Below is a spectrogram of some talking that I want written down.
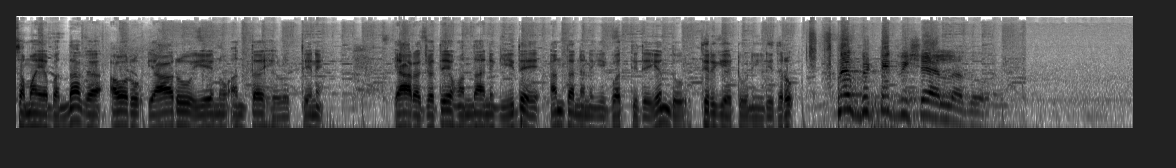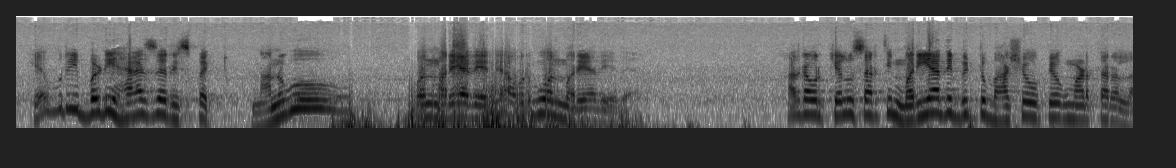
ಸಮಯ ಬಂದಾಗ ಅವರು ಯಾರು, ಏನು ಅಂತ ಹೇಳುತ್ತೇನೆ. ಯಾರ ಜೊತೆ ಹೊಂದಾಣಿಕೆ ಇದೆ ಅಂತ ನನಗೆ ಗೊತ್ತಿದೆ ಎಂದು ತಿರುಗೇಟು ನೀಡಿದರು. ಬಿಟ್ಟಿದ್ದ ವಿಷಯ ಅಲ್ಲ ಅದು. ಎವ್ರಿಬಡಿ ಹ್ಯಾಸ್ ಎ ರಿಸ್ಪೆಕ್ಟ್ ನನಗೂ ಒಂದು ಮರ್ಯಾದೆ ಇದೆ, ಅವ್ರಿಗೂ ಒಂದು ಮರ್ಯಾದೆ ಇದೆ. ಆದರೆ ಅವ್ರು ಕೆಲವು ಸರ್ತಿ ಮರ್ಯಾದೆ ಬಿಟ್ಟು ಭಾಷೆ ಉಪಯೋಗ ಮಾಡ್ತಾರಲ್ಲ,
